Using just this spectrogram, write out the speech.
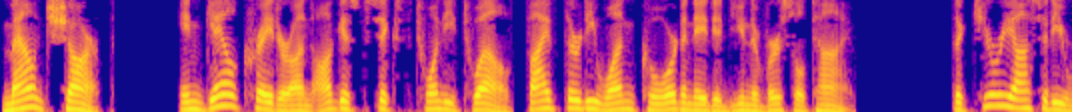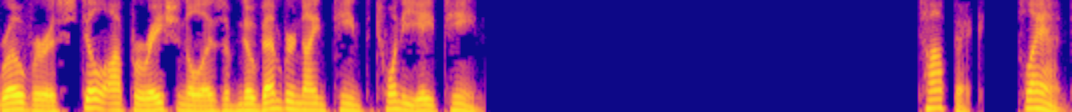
Mount Sharp, in Gale Crater on August 6, 2012, 5:31 Coordinated Universal Time. The Curiosity rover is still operational as of November 19, 2018. Topic: Planned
